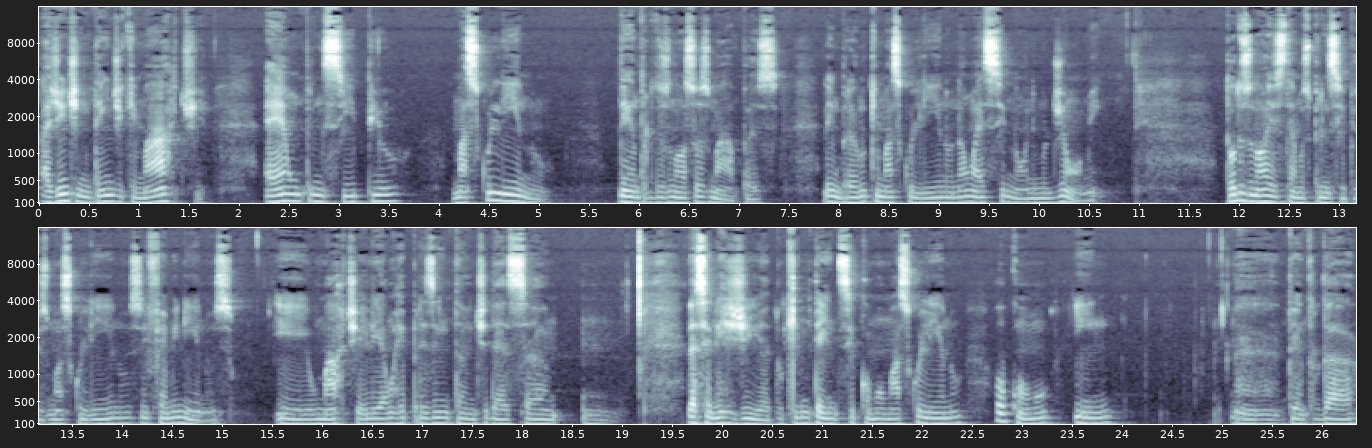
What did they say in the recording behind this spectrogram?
A gente entende que Marte é um princípio masculino dentro dos nossos mapas. Lembrando que masculino não é sinônimo de homem. Todos nós temos princípios masculinos e femininos, e o Marte ele é um representante dessa hum, dessa energia do que entende-se como masculino ou como yin uh, dentro da,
